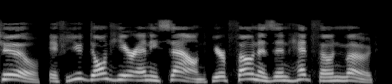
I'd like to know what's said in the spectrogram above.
2. If you don't hear any sound, your phone is in headphone mode.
